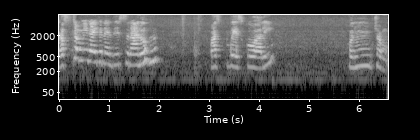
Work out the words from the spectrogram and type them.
కష్టం మీద అయితే నేను తీస్తున్నాను. పసుపు వేసుకోవాలి. కొంచెము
